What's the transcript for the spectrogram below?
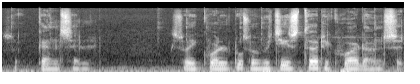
So cancelled. So equal to so which is the required answer?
